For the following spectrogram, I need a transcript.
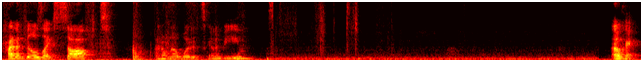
kind of feels like soft. I don't know what it's gonna be. Okay.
